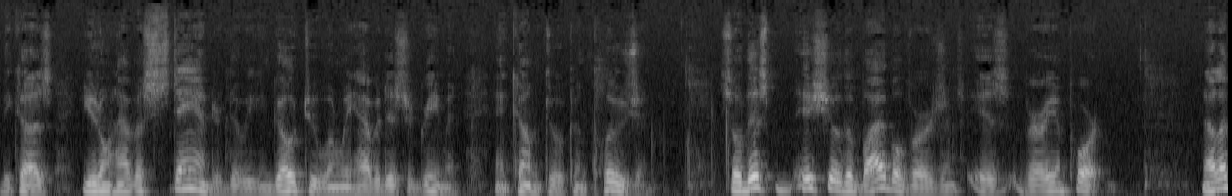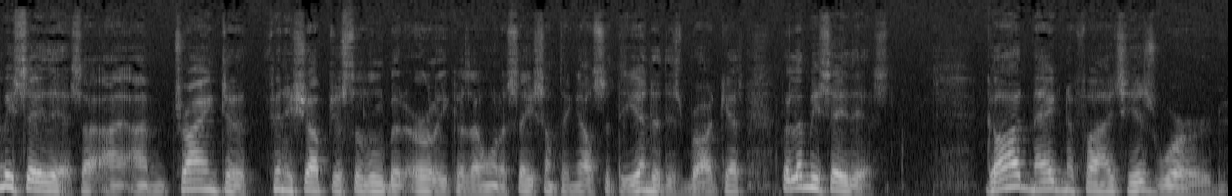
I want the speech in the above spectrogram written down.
because you don't have a standard that we can go to when we have a disagreement and come to a conclusion. So, this issue of the Bible versions is very important. Now, let me say this. I, am trying to finish up just a little bit early because I want to say something else at the end of this broadcast. But let me say this God magnifies His Word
